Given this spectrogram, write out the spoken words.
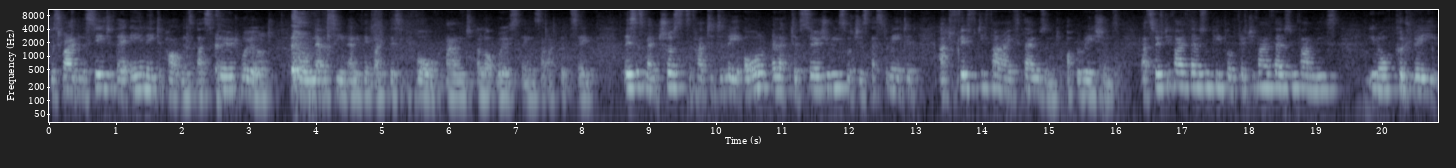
describing the state of their A&E departments as third world or never seen anything like this before and a lot worse things that I could say. This has meant trusts have had to delay all elective surgeries, which is estimated at 55,000 operations. That's 55,000 people, 55,000 families, you know, could be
